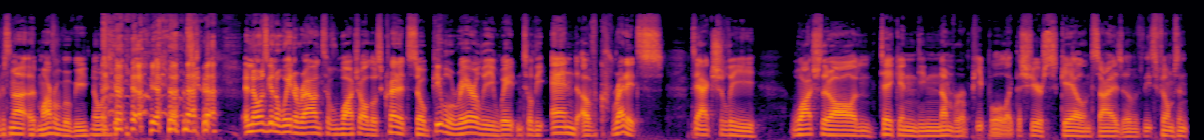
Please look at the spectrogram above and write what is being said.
If it's not a Marvel movie, no one's gonna, no one's gonna- and no one's gonna wait around to watch all those credits. So people rarely wait until the end of credits to actually watch it all and take in the number of people, like the sheer scale and size of these films. And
